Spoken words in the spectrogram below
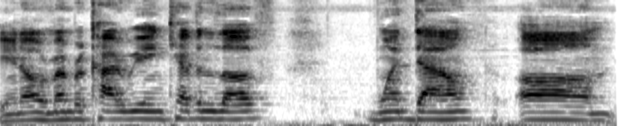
You know, remember Kyrie and Kevin Love went down. Um,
